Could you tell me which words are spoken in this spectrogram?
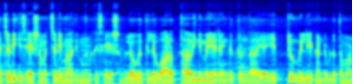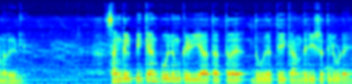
അച്ചടിക്ക് ശേഷം അച്ചടി മാധ്യമങ്ങൾക്ക് ശേഷം ലോകത്തിലെ വാർത്താവിനിമയ രംഗത്തുണ്ടായ ഏറ്റവും വലിയ കണ്ടുപിടുത്തമാണ് റേഡിയോ. സങ്കല്പിക്കാൻ പോലും കഴിയാത്തത്ര ദൂരത്തേക്ക് അന്തരീക്ഷത്തിലൂടെ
